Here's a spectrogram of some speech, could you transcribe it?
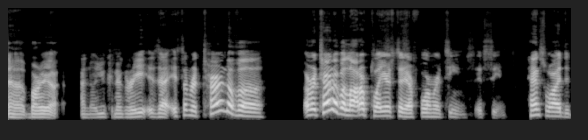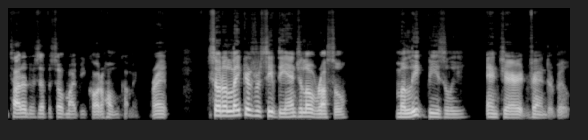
uh, Bari, uh, I know you can agree, is that it's a return of a a return of a lot of players to their former teams, it seems. Hence why the title of this episode might be called Homecoming, right? So the Lakers received D'Angelo Russell, Malik Beasley, and Jarred Vanderbilt.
